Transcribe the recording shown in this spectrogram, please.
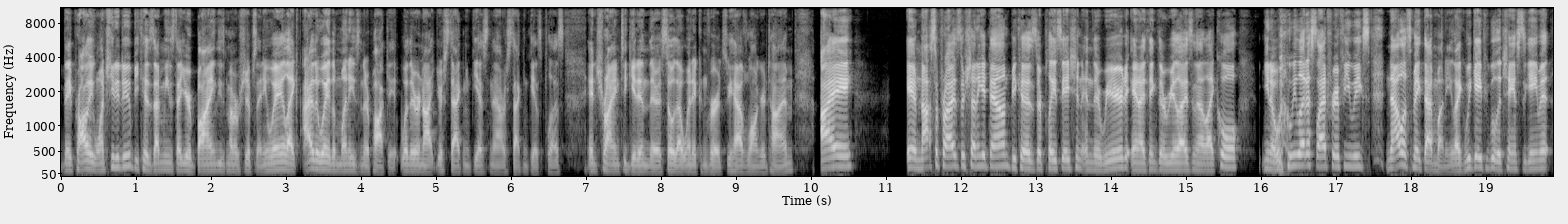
they probably want you to do because that means that you're buying these memberships anyway. Like, either way, the money's in their pocket, whether or not you're stacking PS Now or stacking PS Plus and trying to get in there so that when it converts, we have longer time. I am not surprised they're shutting it down because they're PlayStation and they're weird. And I think they're realizing that, like, cool, you know, we let it slide for a few weeks. Now let's make that money. Like, we gave people the chance to game it.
